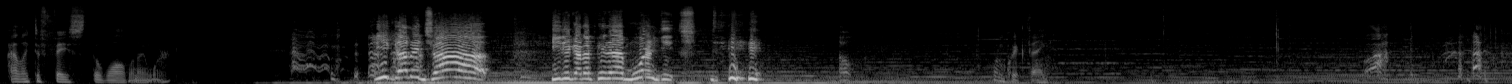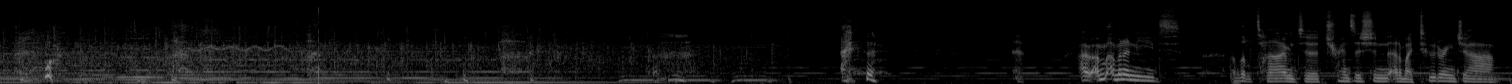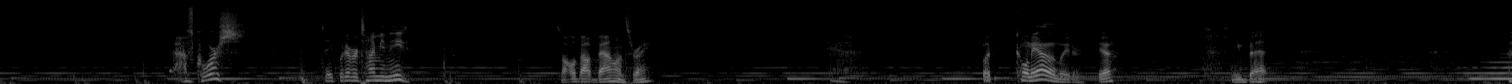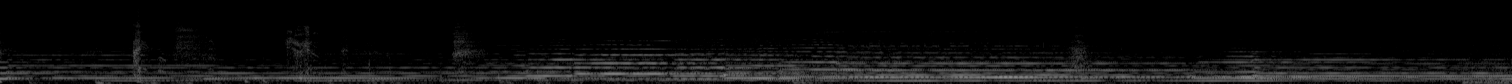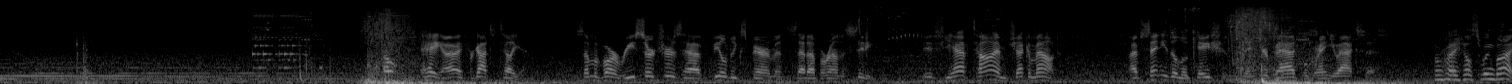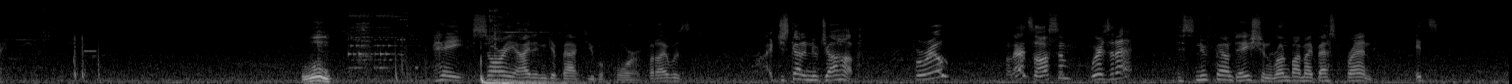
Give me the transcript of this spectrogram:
I like to face the wall when I work. he got a job. He just gotta pay that mortgage. oh, one quick thing. I'm, I'm gonna need a little time to transition out of my tutoring job. Of course. Take whatever time you need. It's all about balance, right? Yeah. But Coney Island later, yeah? You bet. I forgot to tell you. Some of our researchers have field experiments set up around the city. If you have time, check them out. I've sent you the locations, and your badge will grant you access. All right, I'll swing by. Ooh. Hey, sorry I didn't get back to you before, but I was... I just got a new job. For real? Well, that's awesome. Where's it at? This new foundation run by my best friend. It's...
